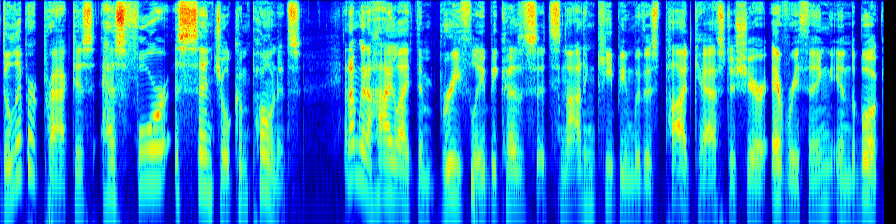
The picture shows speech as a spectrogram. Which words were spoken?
Deliberate practice has four essential components, and I'm going to highlight them briefly because it's not in keeping with this podcast to share everything in the book.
